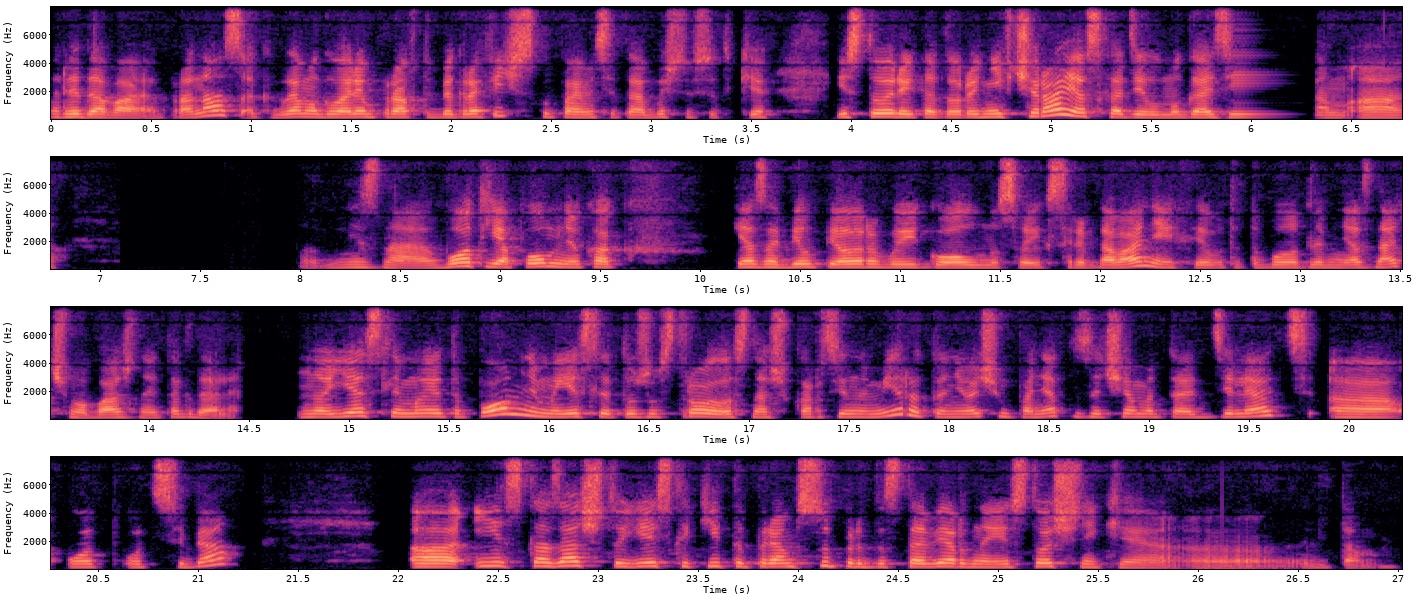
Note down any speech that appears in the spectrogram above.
рядовая про нас. А когда мы говорим про автобиографическую память, это обычно все-таки истории, которые не вчера я сходил в магазин, а не знаю, вот я помню, как я забил первый гол на своих соревнованиях, и вот это было для меня значимо, важно и так далее. Но если мы это помним, и если это уже встроилось в нашу картину мира, то не очень понятно, зачем это отделять э, от, от себя. Э, и сказать, что есть какие-то прям супер достоверные источники, э, там,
